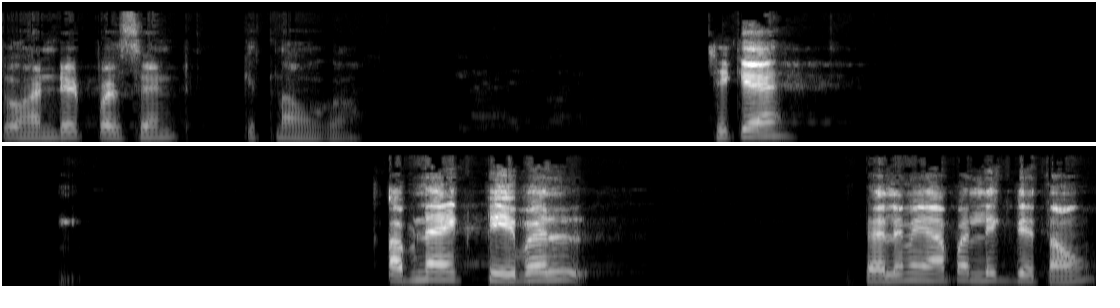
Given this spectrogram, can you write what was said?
so 100 percent कितना होगा? ठीक है? अब ना एक टेबल, पहले मैं यहाँ पर लिख देता हूँ।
